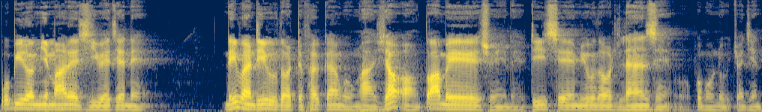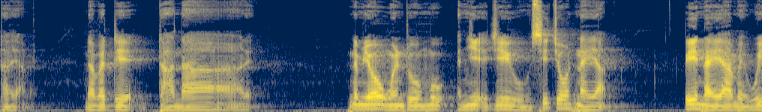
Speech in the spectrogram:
ပို့ပြီးတော့မြင်မာတဲ့ရည်ရွယ်ချက်နဲ့နိဗ္ဗာန်တည်းဟူသောတစ်ဖက်ကန်းကိုငါရောက်အောင်သွားမယ်ဆိုရင်လေဒီ10မျိုးသောလမ်းစဉ်ကိုဘုံဘုံတို့ကျွမ်းကျင်ထားရမယ်နံပါတ်1ဒါနာတဲ့နှမျောဝင်တိုမှုအညစ်အကြေးကိုစစ်ကြောနိုင်ရ ပေးနိုင်ရမယ်ဝေ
